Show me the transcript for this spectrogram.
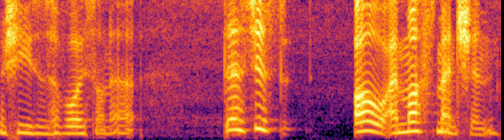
when she uses her voice on it. There's just oh, I must mention.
